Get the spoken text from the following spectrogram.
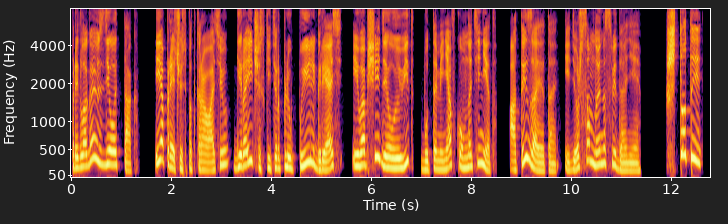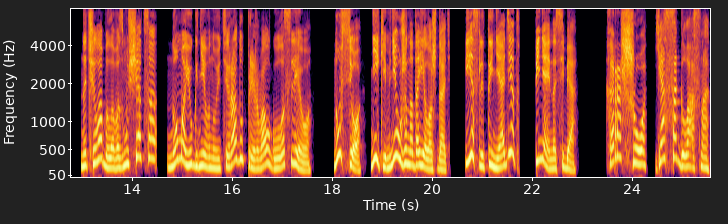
предлагаю сделать так. Я прячусь под кроватью, героически терплю пыль, грязь и вообще делаю вид, будто меня в комнате нет. А ты за это идешь со мной на свидание. Что ты? Начала было возмущаться, но мою гневную тираду прервал голос Лео. Ну все, Ники, мне уже надоело ждать. Если ты не одет, пеняй на себя. Хорошо, я согласна,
